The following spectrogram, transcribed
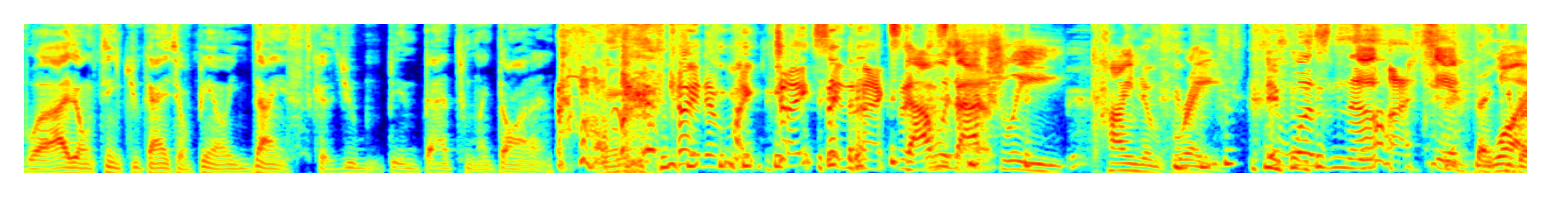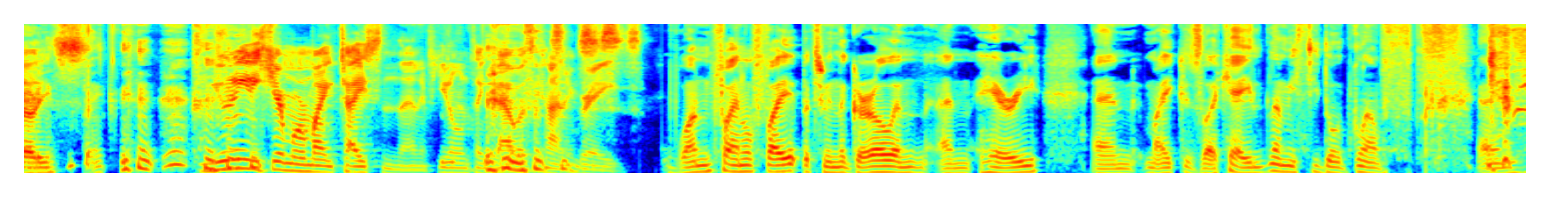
Well, I don't think you guys are being nice because you've been bad to my daughter. kind of Mike Tyson accent. That was actually kind of great. It was not. It Thank you, was. Thank You need to hear more Mike Tyson then, if you don't think that was kind of great. One final fight between the girl and, and Harry, and Mike is like, "Hey, let me see those gloves." And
